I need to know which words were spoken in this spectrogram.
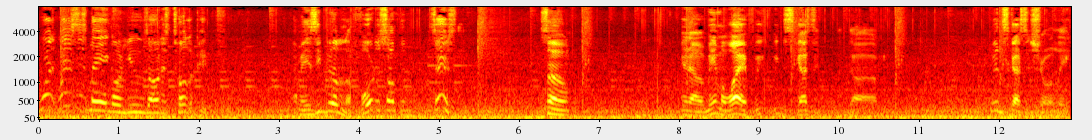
what, what is this man gonna use all this toilet paper for? I mean, is he building a fort or something? Seriously. So, you know, me and my wife, we, we discussed it. Um, we discussed it shortly.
